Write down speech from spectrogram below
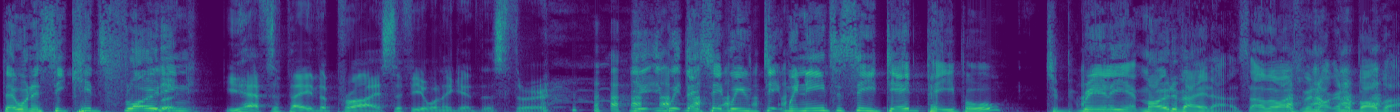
they want to see kids floating. Look, you have to pay the price if you want to get this through. They said we we need to see dead people to really motivate us. Otherwise, we're not going to bother.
